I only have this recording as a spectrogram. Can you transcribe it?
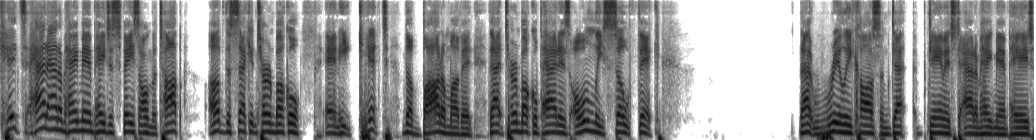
Kicked, had Adam Hangman Page's face on the top of the second turnbuckle, and he kicked the bottom of it. That turnbuckle pad is only so thick. That really caused some da- damage to Adam Hangman Page.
